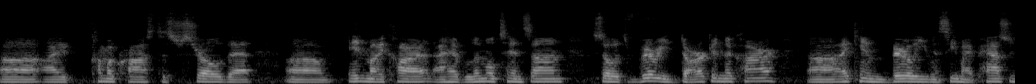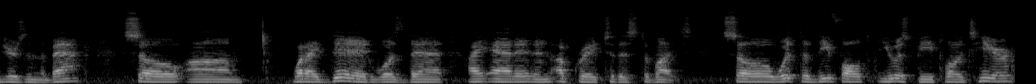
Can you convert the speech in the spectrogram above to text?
Uh, I've come across to show that um, in my car I have limo tints on, so it's very dark in the car. Uh, I can barely even see my passengers in the back. So um, what I did was that I added an upgrade to this device. So with the default USB plugs here,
